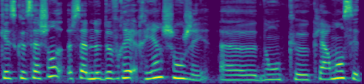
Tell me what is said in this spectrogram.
qu'est-ce que ça change? Ça ne devrait rien changer. Euh, donc euh, clairement, c'est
